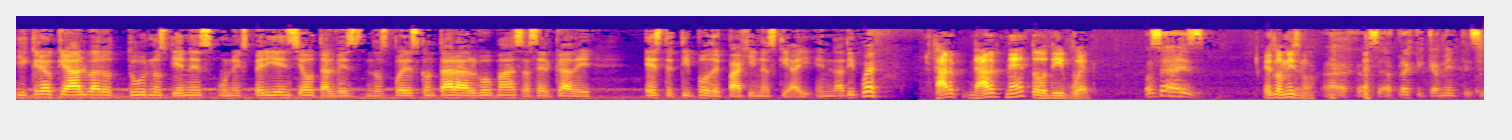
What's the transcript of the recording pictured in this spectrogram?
Y creo que Álvaro, tú nos tienes una experiencia o tal vez nos puedes contar algo más acerca de este tipo de páginas que hay en la Deep Web. ¿Darknet o Deep Web? O sea, es... Es lo mismo. Ah, o sea, prácticamente, sí.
